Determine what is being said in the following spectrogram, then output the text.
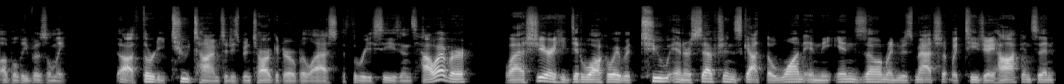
I believe it was only uh, 32 times that he's been targeted over the last three seasons. However, last year, he did walk away with two interceptions, got the one in the end zone when he was matched up with TJ Hockenson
